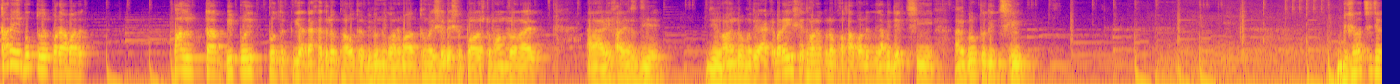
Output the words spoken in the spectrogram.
তার এই বক্তব্যের পরে আবার পাল্টা বিপরীত প্রতিক্রিয়া দেখা দিল ভারতের বিভিন্ন গণমাধ্যমে সে দেশের পররাষ্ট্র মন্ত্রণালয়ের রেফারেন্স দিয়ে, যে নরেন্দ্র মোদী একেবারেই সে ধরনের কোনো কথা বলেননি, আমি দেখছি, আমি গুরুত্ব দিচ্ছি। বিষয় হচ্ছে যে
